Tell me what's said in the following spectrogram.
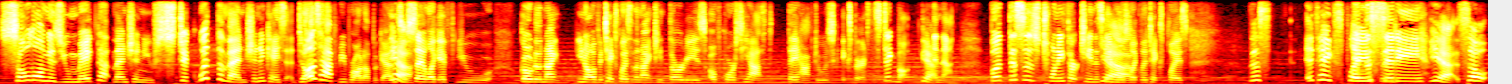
So long as you make that mention, you stick with the mention in case it does have to be brought up again. Yeah. So say like if you go to the night, you know, if it takes place in the 1930s, of course he has to, they have to experience the stigma Yeah. in that. But this is 2013. This game most likely takes place This it takes place in the city. yeah, so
